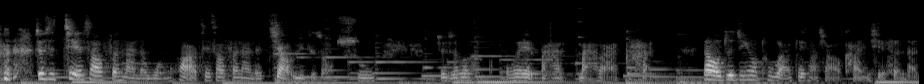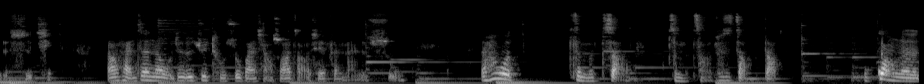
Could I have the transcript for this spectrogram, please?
就是介绍芬兰的文化、介绍芬兰的教育这种书，就是会我会把它买回来看。然后我最近又突然非常想要看一些芬兰的事情，然后反正呢，我就是去图书馆想说要找一些芬兰的书，然后我怎么找怎么找就是找不到。我逛了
